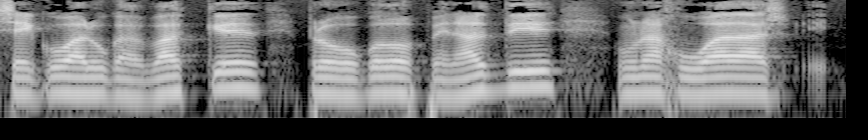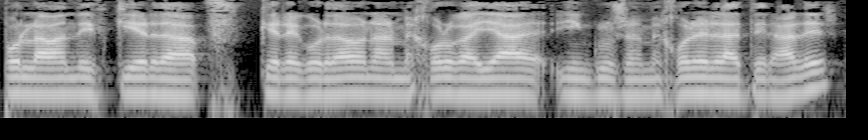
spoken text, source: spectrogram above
secó a Lucas Vázquez, provocó dos penaltis, unas jugadas por la banda izquierda que recordaban al mejor Gallá, incluso a mejores laterales.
